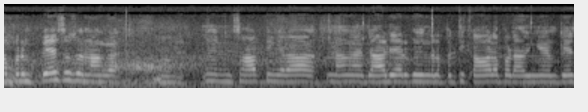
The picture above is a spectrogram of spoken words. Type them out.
அப்புறம் பேச சொன்னாங்க. சாப்பிட்டீங்களா? நாங்கள் ஜாலியாக இருக்கோம். எங்களை பற்றி கவலைப்படாதீங்க. பேச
